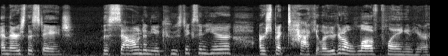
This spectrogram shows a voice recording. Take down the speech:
And there's the stage. The sound and the acoustics in here are spectacular. You're gonna love playing in here.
